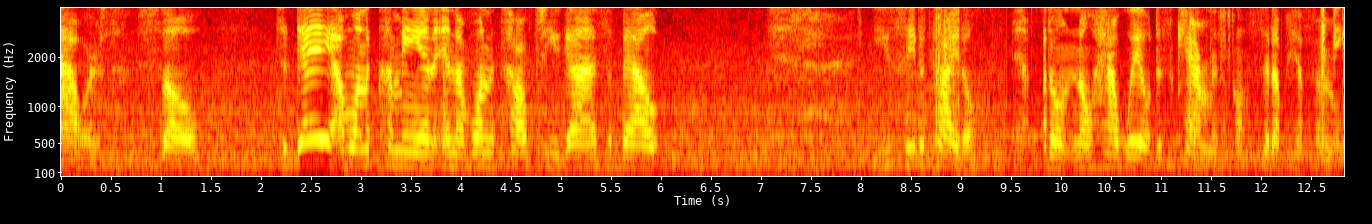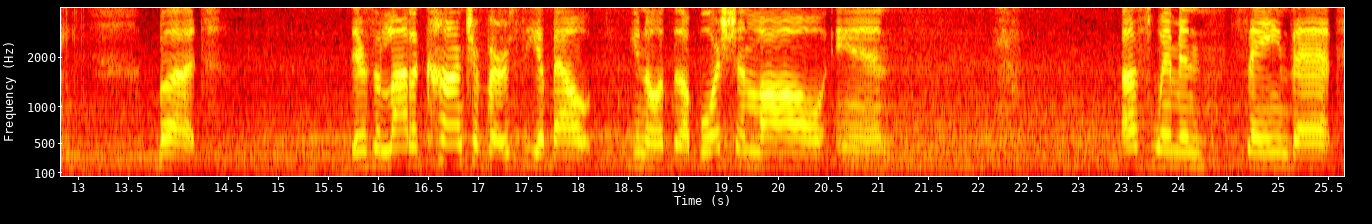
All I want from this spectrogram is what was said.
ours. So today I want to come in and I want to talk to you guys about you see the title I don't know how well this camera is going to sit up here for me. But there's a lot of controversy about, you know, the abortion law and us women saying that,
